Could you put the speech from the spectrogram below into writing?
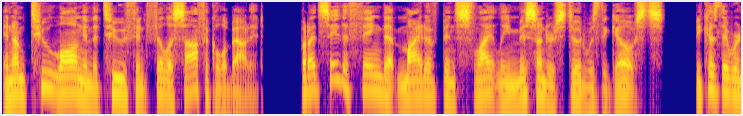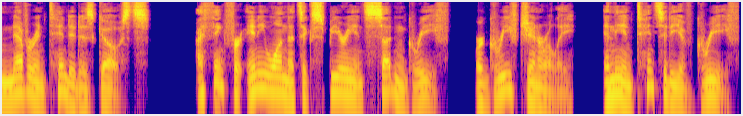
and I'm too long in the tooth and philosophical about it. But I'd say the thing that might have been slightly misunderstood was the ghosts, because they were never intended as ghosts. I think for anyone that's experienced sudden grief, or grief generally, and the intensity of grief,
